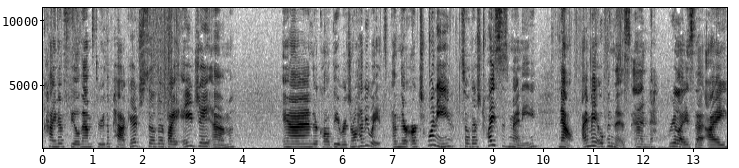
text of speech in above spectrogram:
kind of feel them through the package. So they're by AJM and they're called the original heavyweights. And there are 20, so there's twice as many. Now, I may open this and realize that I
